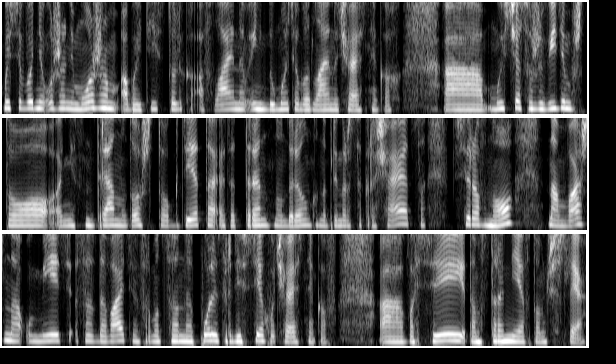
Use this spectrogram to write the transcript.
Мы сегодня уже не можем обойтись только офлайном и не думать об онлайн-участниках. Мы сейчас уже видим, что, несмотря на то, что где-то этот тренд на удаленку, например, сокращается, все равно нам важно уметь создавать информационное поле среди всех участников во всей там стране в том числе.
